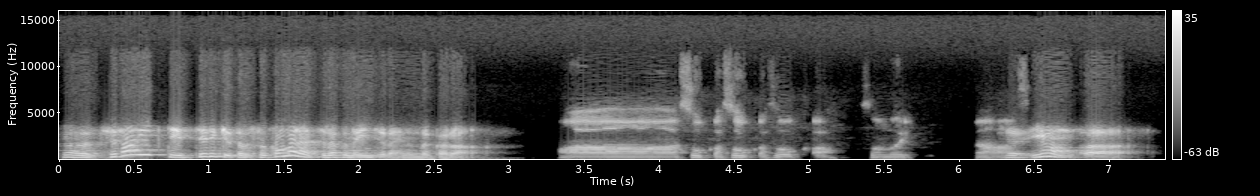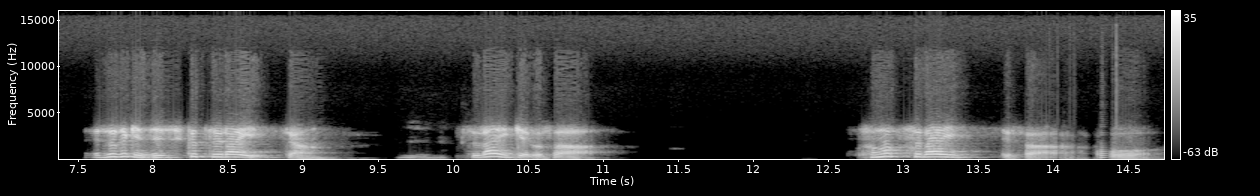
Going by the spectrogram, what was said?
だから辛いって言ってるけど、そこまでは辛くないんじゃないの？だから。あー、そうかそうかそうか。その、あ今もさ、正直自粛辛いじゃん。うん、辛いけどさ、その辛いってさ、こ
